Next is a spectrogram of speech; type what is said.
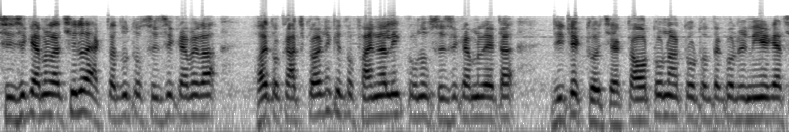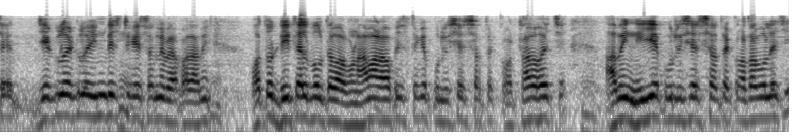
সিসি ক্যামেরা ছিল, একটা দুটো সিসি ক্যামেরা হয়তো কাজ করেনি কিন্তু ফাইনালি কোনো সিসি ক্যামেরা এটা ডিটেক্ট হয়েছে। একটা অটো না টোটোতে করে নিয়ে গেছে যেগুলো এগুলো ইনভেস্টিগেশনের ব্যাপার। আমি অত ডিটেল বলতে পারব না। আমার অফিস থেকে পুলিশের সাথে কথা হয়েছে। আমি নিজে পুলিশের সাথে কথা বলেছি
